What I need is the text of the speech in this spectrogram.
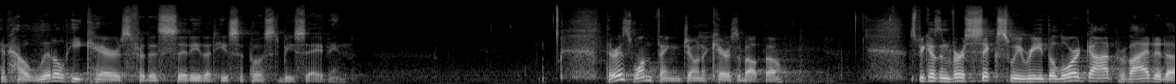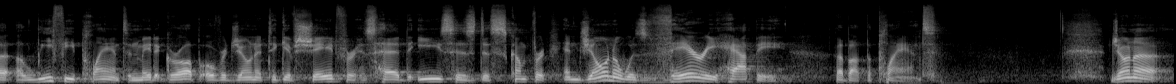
and how little he cares for this city that he's supposed to be saving. There is one thing Jonah cares about, though. It's because in verse 6 we read, The Lord God provided a, a, leafy plant and made it grow up over Jonah to give shade for his head, to ease his discomfort. And Jonah was very happy about the plant. Jonah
